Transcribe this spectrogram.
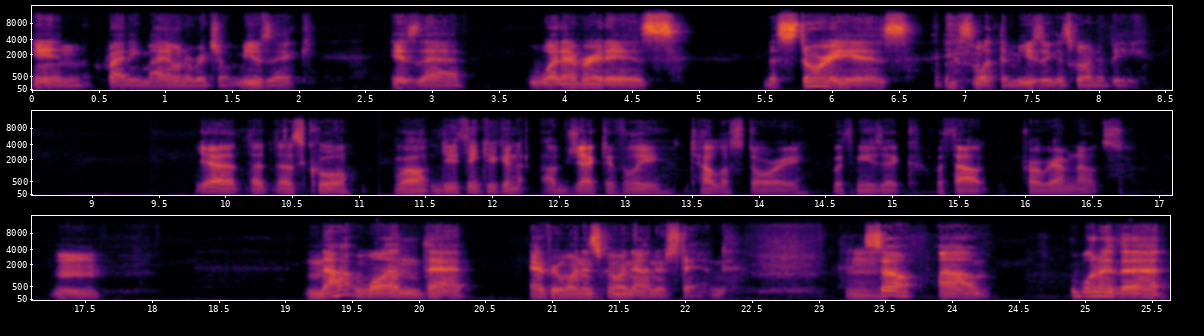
in writing my own original music. Is that whatever it is, the story is is what the music is going to be. Yeah, that that's cool. Well, do you think you can objectively tell a story with music without program notes? Mm. Not one that everyone is going to understand. Mm. So, um, one of the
